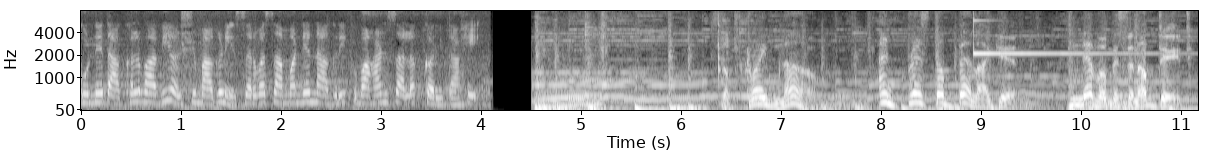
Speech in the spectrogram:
गुन्हे दाखल व्हावी अशी मागणी सर्वसामान्य नागरिक वाहन चालक करीत आहे. Subscribe now and press the bell icon never miss an update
